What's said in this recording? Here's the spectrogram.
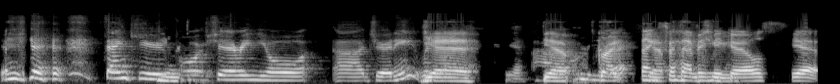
Yeah. yeah. Thank you mm. for sharing your uh, journey. yeah. Yeah. Yeah. Um, great. Thanks yeah, for having me, girls. Yeah.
